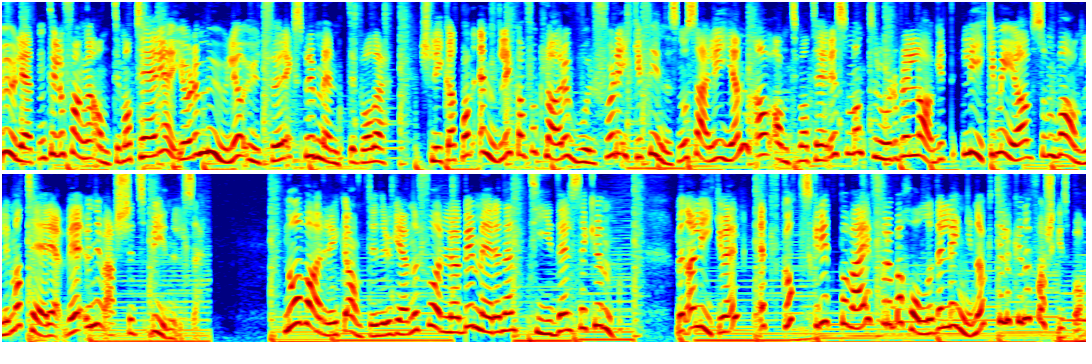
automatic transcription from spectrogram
Muligheten til å fange antimaterie gjør det mulig å utføre eksperimenter på det, slik at man endelig kan forklare hvorfor det ikke finnes noe særlig igjen av antimaterie som man tror det ble laget like mye av som vanlig materie ved universets begynnelse. Nå varer ikke antihydrogenet foreløpig mer enn en tidels sekund, men allikevel et godt skritt på vei for å beholde det lenge nok til å kunne forskes på.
